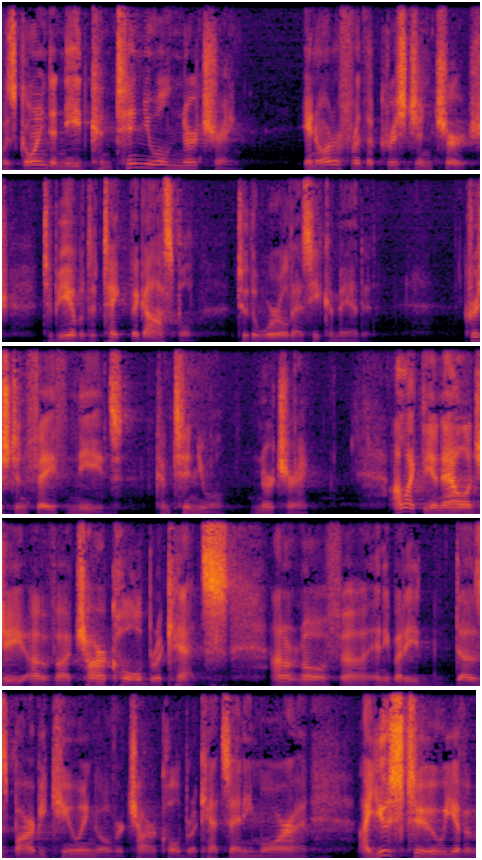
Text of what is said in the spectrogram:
was going to need continual nurturing in order for the Christian church to be able to take the gospel to the world as he commanded. Christian faith needs continual nurturing. I like the analogy of uh, charcoal briquettes. I don't know if uh, anybody does barbecuing over charcoal briquettes anymore. I used to. We have a,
